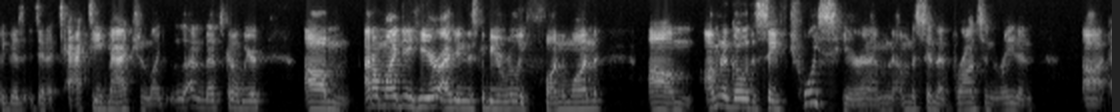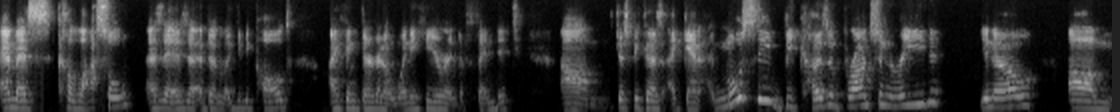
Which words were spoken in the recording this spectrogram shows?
because it's in a tag team match and like that's kind of weird. Um, I don't mind it here. I think this could be a really fun one. Um, I'm gonna go with a safe choice here, and I'm, I'm gonna say that Bronson Reed and uh, MS Colossal, as they, as they like to be called. I think they're going to win it here and defend it. Um, just because, again, mostly because of Bronson Reed, you know, um,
